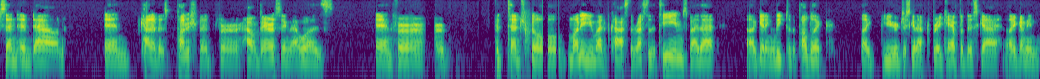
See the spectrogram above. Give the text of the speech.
send him down, and kind of as punishment for how embarrassing that was, and for potential money you might have cost the rest of the teams by that uh, getting leaked to the public. Like you're just going to have to break camp with this guy. Like I mean,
